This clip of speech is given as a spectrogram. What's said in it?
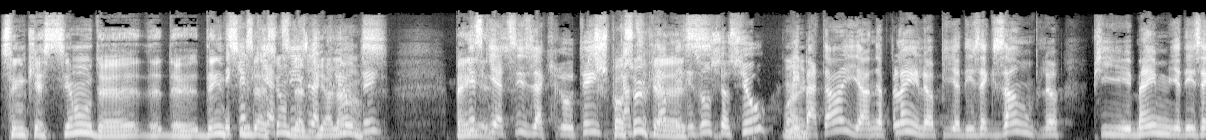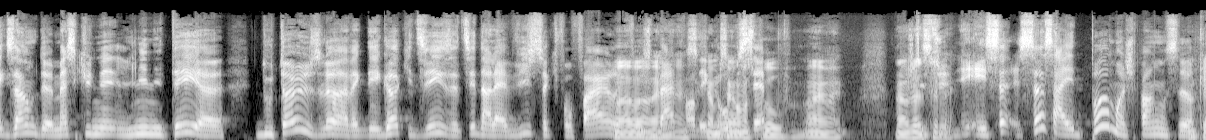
C'est une question de d'intimidation, de, de, violence. Ben, Qu'est-ce qui attise la cruauté? Je suis pas Quand sûr tu regardes les réseaux sociaux, les batailles, il y en a plein, là, puis il y a des exemples, là. Puis même, il y a des exemples de masculinité euh, douteuse, là, avec des gars qui disent, tu sais, dans la vie, c'est ça qu'il faut faire, il faut se battre, faire des comme gros ça on se trouve. Ouais, ouais. Non, je sais Et ça, ça, ça aide pas, moi, je pense. Là. OK.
